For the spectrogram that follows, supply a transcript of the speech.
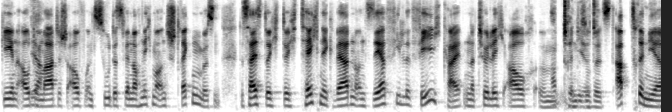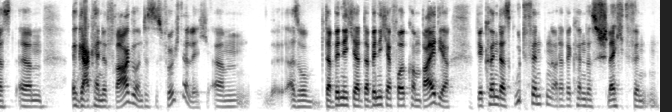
gehen automatisch ja. auf uns zu, dass wir noch nicht mal uns strecken müssen. Das heißt, durch, durch Technik werden uns sehr viele Fähigkeiten natürlich auch, ähm, wenn du so willst, abtrainierst. Ähm, Gar keine Frage und das ist fürchterlich. Ähm, also da bin ich ja, da bin ich ja vollkommen bei dir. Wir können das gut finden oder wir können das schlecht finden.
